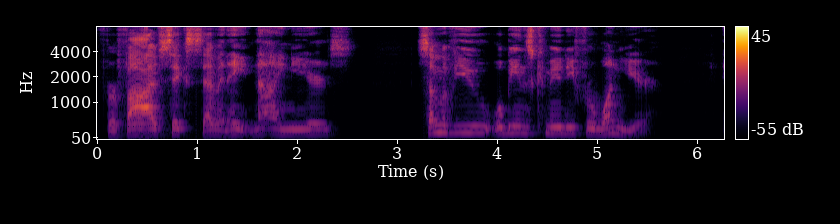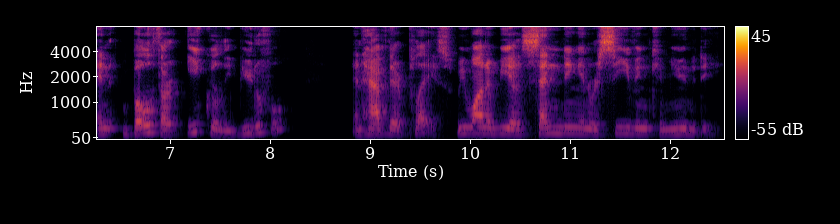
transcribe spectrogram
for five, six, seven, eight, nine years. Some of you will be in this community for one year, and both are equally beautiful and have their place. We want to be a sending and receiving community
